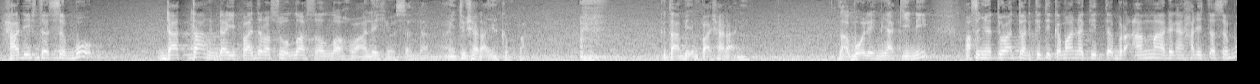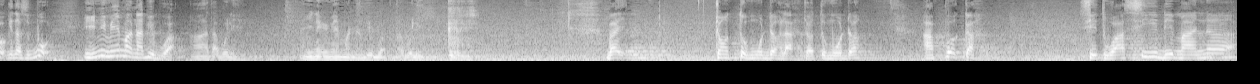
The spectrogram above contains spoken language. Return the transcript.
hadis tersebut datang daripada Rasulullah sallallahu alaihi wasallam. Itu syarat yang keempat. Kita ambil empat syarat ni. Tak boleh meyakini. Maksudnya tuan-tuan ketika mana kita beramal dengan hadis tersebut kita sebut ini memang Nabi buat. Ha, tak boleh. Ini memang Nabi buat. Tak boleh. Baik. Contoh mudah lah. Contoh mudah. Apakah situasi di mana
